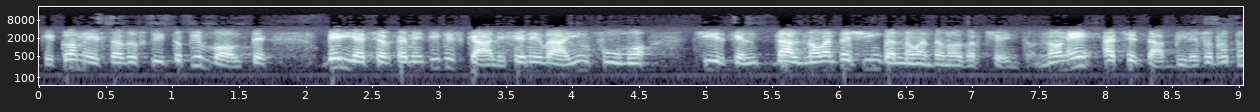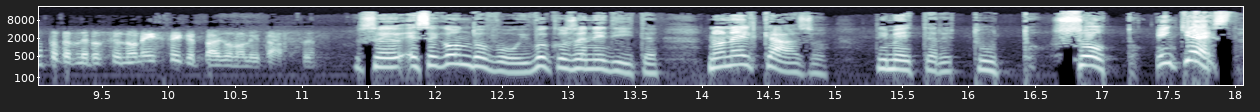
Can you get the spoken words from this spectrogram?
Che come è stato scritto più volte, degli accertamenti fiscali se ne va in fumo circa dal 95 al 99%. Non è accettabile, soprattutto per le persone oneste che pagano le tasse. Se, e secondo voi, voi cosa ne dite? Non è il caso di mettere tutto sotto inchiesta?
